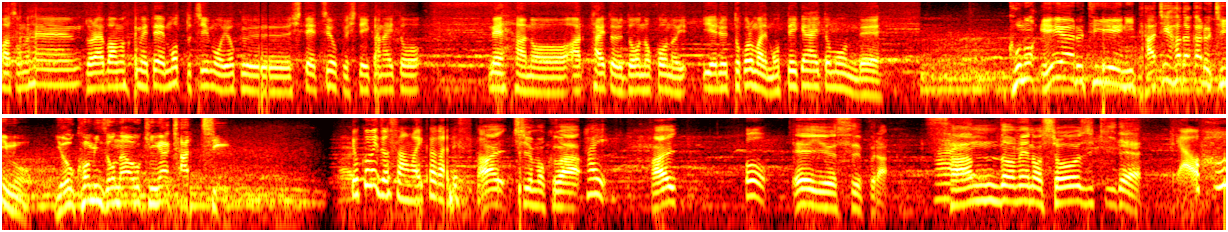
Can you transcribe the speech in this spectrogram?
まあ、その辺ドライバーも含めてもっとチームを良くして強くしていかないと、ね、あのあタイトルどうのこうの言えるところまで持っていけないと思うんで。この ARTA に立ちはだかるチームを横溝直樹がキャッチ。横溝さんはいかがですか？はい注目は。はい。はい。お。au スープラ。3度目の正直で。いや本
